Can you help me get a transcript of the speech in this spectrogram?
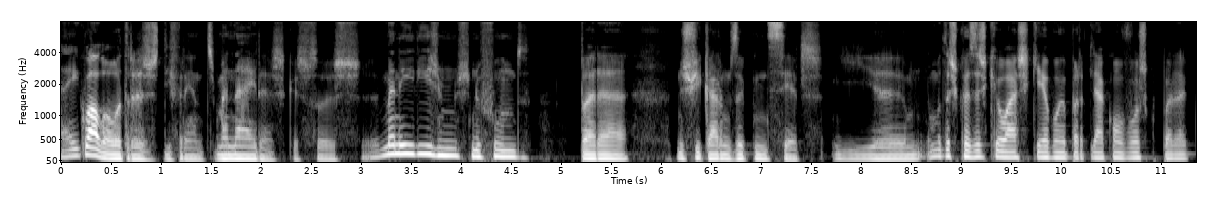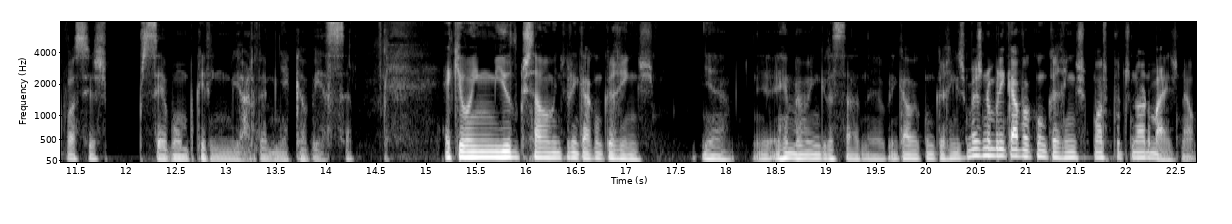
é igual a outras diferentes maneiras que as pessoas. maneirismos, no fundo, para nos ficarmos a conhecer. E uh, uma das coisas que eu acho que é bom é partilhar convosco para que vocês percebam um bocadinho melhor da minha cabeça é que eu em miúdo gostava muito de brincar com carrinhos. Yeah. É mesmo engraçado, né? Eu brincava com carrinhos, mas não brincava com carrinhos como os putos normais, não.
